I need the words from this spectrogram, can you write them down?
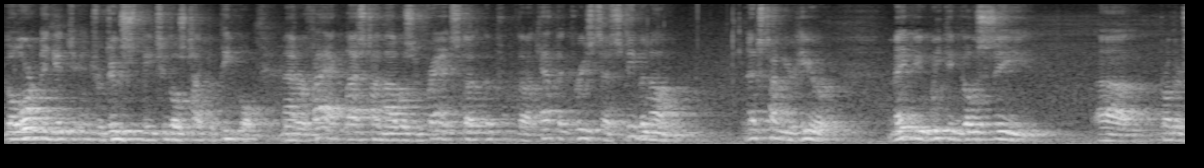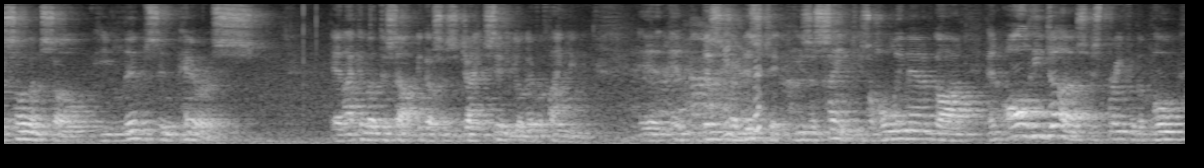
the Lord began to introduce me to those type of people. Matter of fact, last time I was in France, the, the, the Catholic priest said, Stephen, um, next time you're here, maybe we can go see uh, brother so-and-so. He lives in Paris. And I can let this out because it's a giant city, you'll never find him. And, and this is a mystic. He's a saint. He's a holy man of God. And all he does is pray for the Pope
